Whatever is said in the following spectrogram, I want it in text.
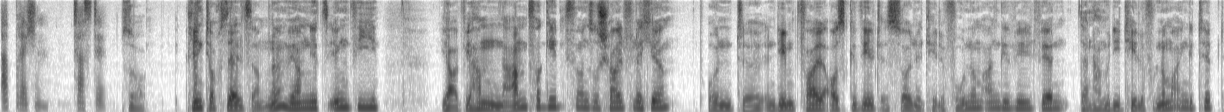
Abbrechen. Taste. so. Klingt doch seltsam, ne? Wir haben jetzt irgendwie, ja, wir haben einen Namen vergeben für unsere Schaltfläche und äh, in dem Fall ausgewählt ist, soll eine Telefonnummer angewählt werden. Dann haben wir die Telefonnummer eingetippt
